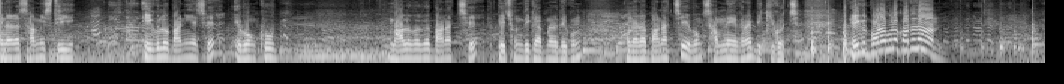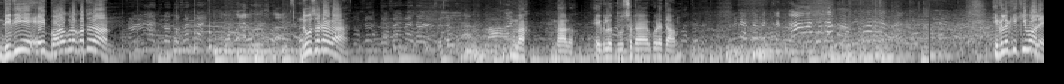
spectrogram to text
এনারা স্বামী, স্ত্রী এগুলো বানিয়েছে এবং খুব ভালোভাবে বানাচ্ছে। পেছন দিকে আপনারা দেখুন, ওনারা বানাচ্ছে এবং সামনে এখানে বিক্রি করছে। এই বড়গুলো কত দাম? দিদি, এই বড়গুলো কত দাম? দুশো টাকা? বাহ, ভালো। এগুলো দুশো টাকা করে দাম। এগুলো কি কি বলে?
